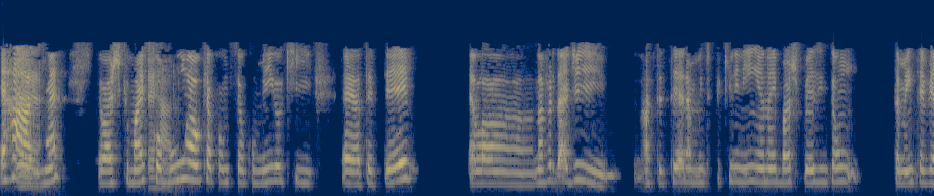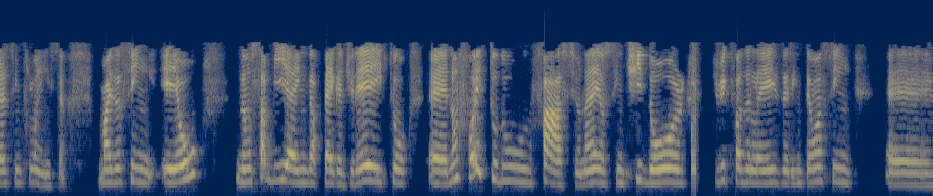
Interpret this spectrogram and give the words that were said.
é raro, é. né? Eu acho que o mais é comum raro. é o que aconteceu comigo, que é, a TT, ela, na verdade, a TT era muito pequenininha, né, e baixo peso, então também teve essa influência. Mas assim, eu não sabia ainda pega direito, é, não foi tudo fácil, né? Eu senti dor, tive que fazer laser, então assim, é,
